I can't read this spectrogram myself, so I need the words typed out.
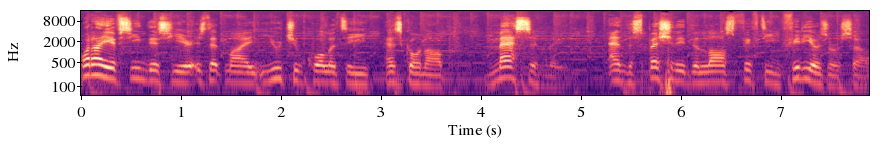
What I have seen this year is that my YouTube quality has gone up massively. And especially the last 15 videos or so.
